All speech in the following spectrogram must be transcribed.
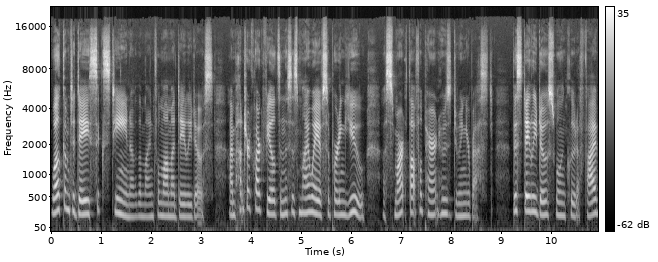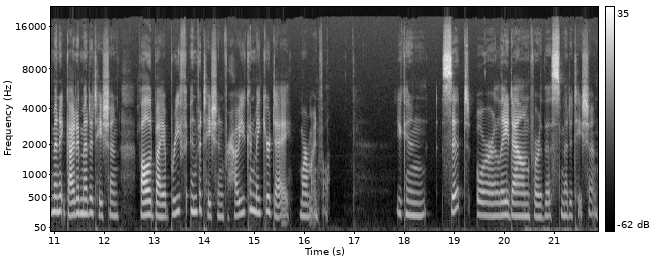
Welcome to day 16 of the Mindful Mama Daily Dose. I'm Hunter Clarke-Fields, and this is my way of supporting you, a smart, thoughtful parent who's doing your best. This daily dose will include a five minute guided meditation followed by a brief invitation for how you can make your day more mindful. You can sit or lay down for this meditation.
